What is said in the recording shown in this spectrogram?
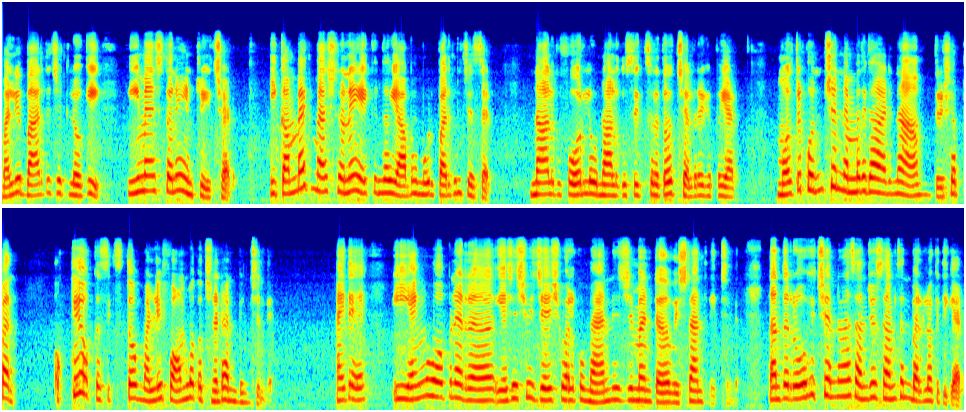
మళ్ళీ భారత జట్టులోకి ఈ మ్యాచ్తోనే ఎంట్రీ ఇచ్చాడు. ఈ కంబ్యాక్ మ్యాచ్లోనే ఏకంగా యాభై మూడు పరుగులు చేశాడు. నాలుగు ఫోర్లు నాలుగు సిక్స్లతో చెలరేగిపోయాడు. మొదట కొంచెం నెమ్మదిగా ఆడిన రిషబ్ ఒకే ఒక్క సిక్స్తో మళ్ళీ ఫామ్లోకి వచ్చినట్టు అనిపించింది. అయితే ఈ యంగ్ ఓపెనర్ యశస్వి జైస్వాల్కు మేనేజ్మెంట్ విశ్రాంతినిచ్చింది. దాంతో రోహిత్ శర్మ సంజు శాంసన్ బరిలోకి దిగాడు.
